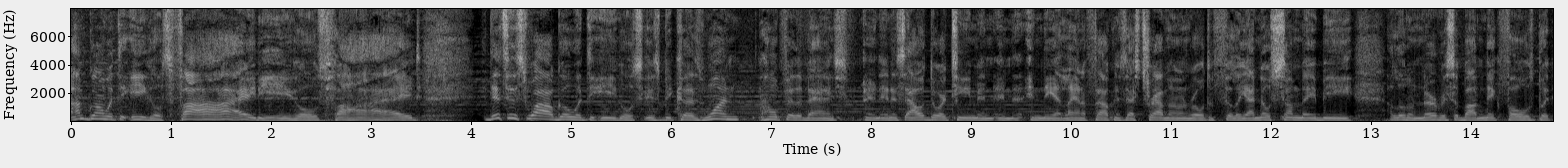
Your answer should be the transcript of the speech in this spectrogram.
I'm going with the Eagles. Fight, Eagles, fight. This is why I'll go with the Eagles, is because one, home field advantage, and, and it's outdoor team in, in, in, the Atlanta Falcons that's traveling on the road to Philly. I know some may be a little nervous about Nick Foles, but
